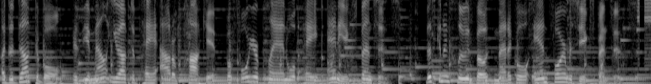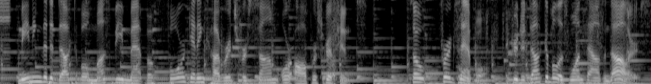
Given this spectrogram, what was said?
a deductible is the amount you have to pay out of pocket before your plan will pay any expenses. This can include both medical and pharmacy expenses, meaning the deductible must be met before getting coverage for some or all prescriptions. So, for example, if your deductible is $1,000,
